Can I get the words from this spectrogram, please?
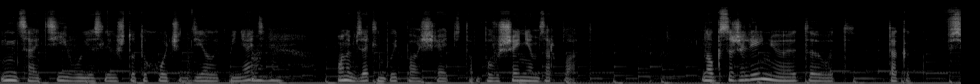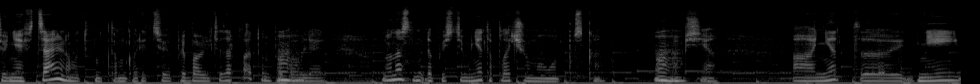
инициативу, если что-то хочет делать, менять, Мгм. он обязательно будет поощрять там, повышением зарплат. Но, к сожалению, это вот так как все неофициально, вот он там говорит, все, я прибавлю тебе зарплату, он прибавляет. Но у нас, допустим, нет оплачиваемого отпуска Мгм. вообще. А нет э, дней,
